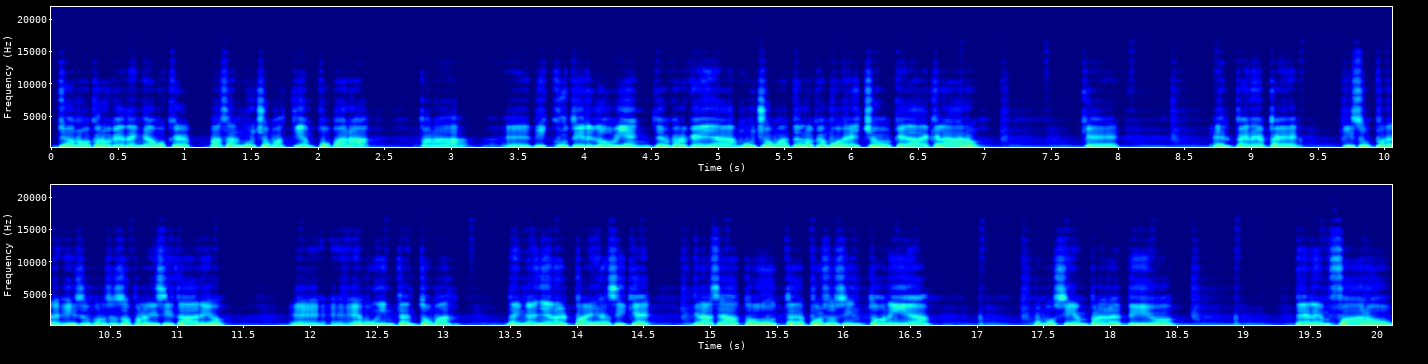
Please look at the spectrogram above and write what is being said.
Yo no creo que tengamos que pasar mucho más tiempo para, para eh, discutirlo bien. Yo creo que ya mucho más de lo que hemos hecho queda claro que el PNP y su, y su proceso plebiscitario eh, es un intento más de engañar al país. Así que gracias a todos ustedes por su sintonía. Como siempre les digo, denle follow,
